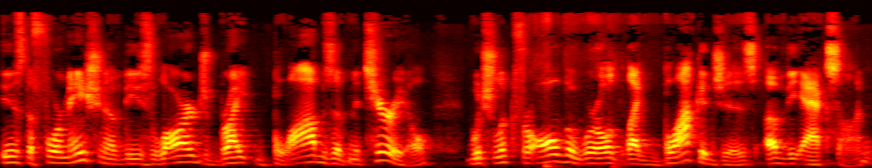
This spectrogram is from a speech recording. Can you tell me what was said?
is the formation of these large, bright blobs of material, which look for all the world like blockages of the axon.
